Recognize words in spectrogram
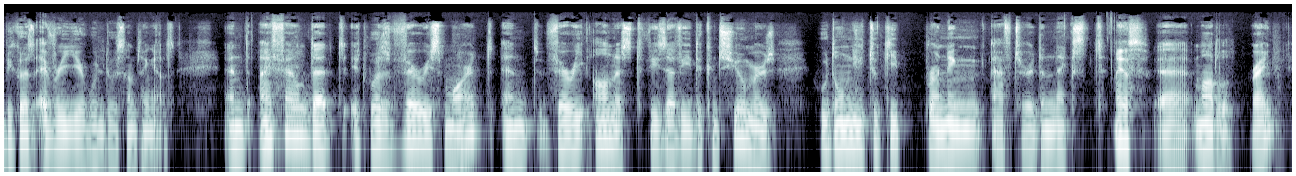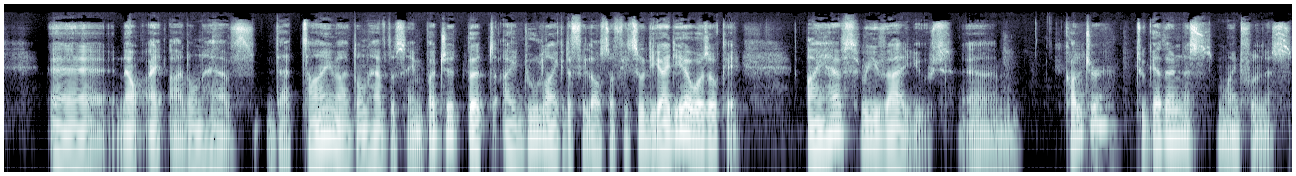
because every year we'll do something else. And I found that it was very smart and very honest vis-a-vis the consumers who don't need to keep running after the next Yes. uh, model, right? Uh, now, I, I don't have that time, I don't have the same budget, but I do like the philosophy. So the idea was okay, I have three values um, culture, togetherness, mindfulness.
